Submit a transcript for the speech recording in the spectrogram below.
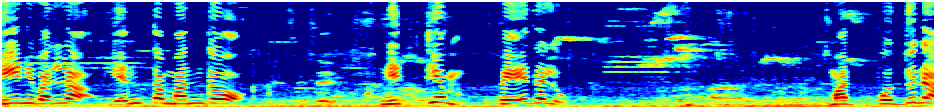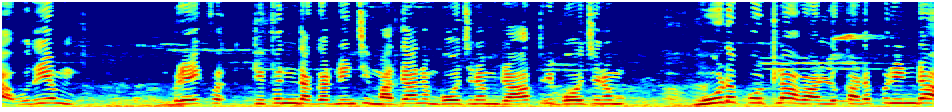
దీనివల్ల ఎంతమందో నిత్యం పేదలు మ పొద్దున ఉదయం బ్రేక్ టిఫిన్ దగ్గర నుంచి మధ్యాహ్నం భోజనం రాత్రి భోజనం మూడు పూట్ల వాళ్ళు కడుపు నిండా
